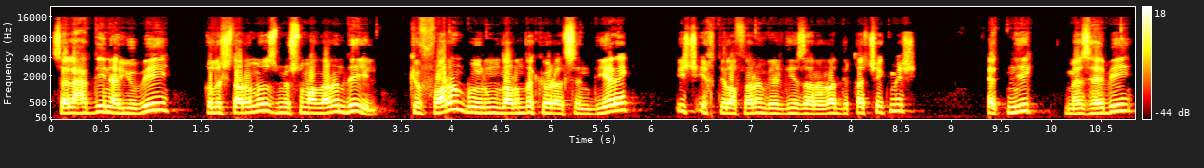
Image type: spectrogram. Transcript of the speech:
Selahaddin Eyyubi kılıçlarımız Müslümanların değil küffarın boyunlarında körelsin diyerek iç ihtilafların verdiği zarara dikkat çekmiş, etnik, mezhebi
